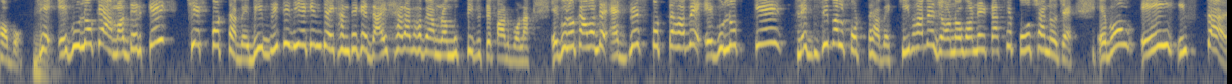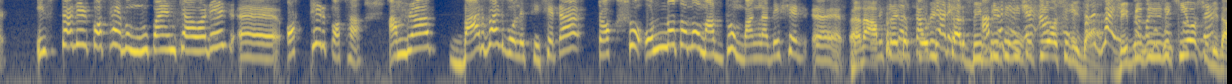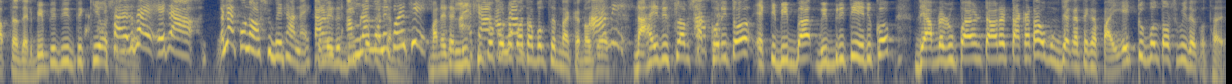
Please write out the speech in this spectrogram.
হব যে এগুলোকে আমাদেরকে চেক করতে হবে। বিবৃতি দিয়ে কিন্তু এখান থেকে দায় সারাভাবে আমরা মুক্তি পেতে পারব না। এগুলোকে আমাদের অ্যাড্রেস করতে হবে এগুলোকে ফ্লেক্সিবল করতে হবে কীভাবে জনগণের কাছে পৌঁছানো যায়। এবং এই ইফতার ইফতারের কথা এবং রূপায়ণ টাওয়ারের অর্থের কথা আমরা বারবার বলেছি সেটা টকশো অন্যতম মাধ্যম বাংলাদেশের। পরিষ্কার বিবৃতি দিতে কি অসুবিধা? বিবৃতি দিতে কি অসুবিধা আপনাদের? বিবৃতি দিতে কি অসুবিধা? ভাই এটা না কোনো অসুবিধা নাই কারণ আমরা মনে করেছি মানে এটা লিখিত কোনো কথা বলছেন না কেন? যে নাহিদ ইসলাম স্বাক্ষরিত একটি বিবৃতি এরকম যে আমরা রূপায়ণ টাওয়ারের টাকাটা অমুক জায়গা থেকে পাই। একটু বলতে অসুবিধা কোথায়?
